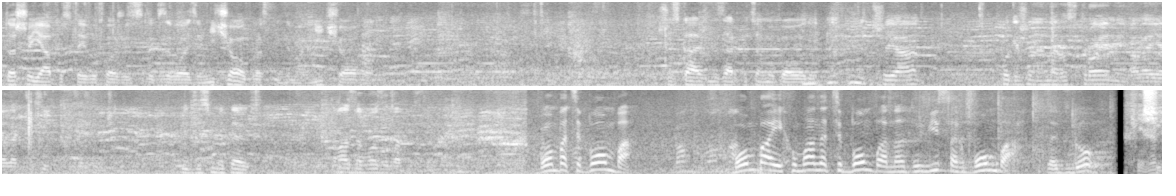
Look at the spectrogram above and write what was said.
то, що я пустий виходжу з тих завозів. Нічого просто немає, нічого. Що скажеш, Назар, по цьому поводу? Що я поки що не розстроєний, але я так чуть-чуть Підзасмітився. Вона завозила. Бомба це бомба! Бомба і хумана це бомба, на довісах бомба. Let's go! She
